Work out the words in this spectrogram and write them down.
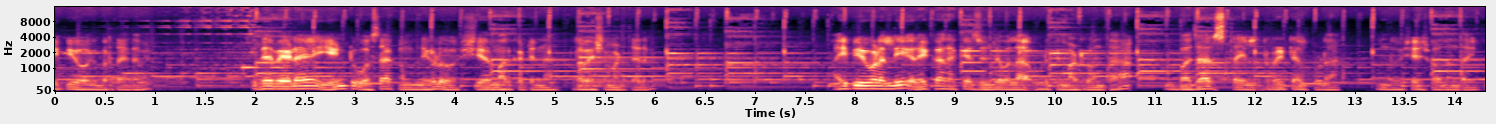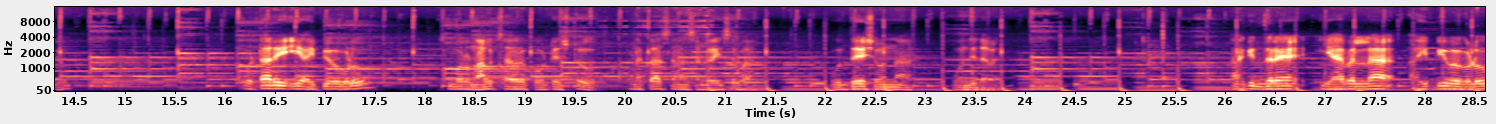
ಐ ಪಿ ಒ ಆಗಿ ಬರ್ತಾ ಇದ್ದಾವೆ. ಇದೇ ವೇಳೆ ಎಂಟು ಹೊಸ ಕಂಪನಿಗಳು ಶೇರ್ ಮಾರುಕಟ್ಟೆಯನ್ನು ಪ್ರವೇಶ ಮಾಡ್ತಾ ಇದ್ದಾವೆ. ಐ ಪಿ ಒಗಳಲ್ಲಿ ರೇಖಾ ರಾಕೇಶ್ ಜುಂಜವಾಲ ಹೂಡಿಕೆ ಮಾಡಿರುವಂತಹ ಬಜಾರ್ ಸ್ಟೈಲ್ ರಿಟೇಲ್ ಕೂಡ ಒಂದು ವಿಶೇಷವಾದಂಥ ಐ ಪಿ ಒ. ಒಟ್ಟಾರೆ ಈ ಐ ಪಿ ಒಗಳು ಸುಮಾರು ನಾಲ್ಕು ಸಾವಿರ ಕೋಟಿಯಷ್ಟು ಹಣಕಾಸನ್ನು ಸಂಗ್ರಹಿಸುವ ಉದ್ದೇಶವನ್ನು ಹೊಂದಿದ್ದಾವೆ. ಹಾಗಿದ್ದರೆ ಯಾವೆಲ್ಲ ಐ ಪಿ ಒಗಳು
